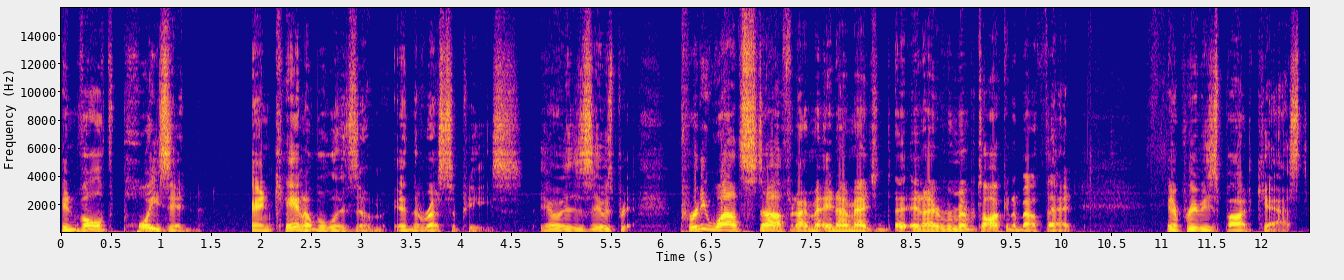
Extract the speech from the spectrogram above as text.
involved poison and cannibalism in the recipes. It was it was pretty pretty wild stuff, and I and I imagine and I remember talking about that in a previous podcast.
